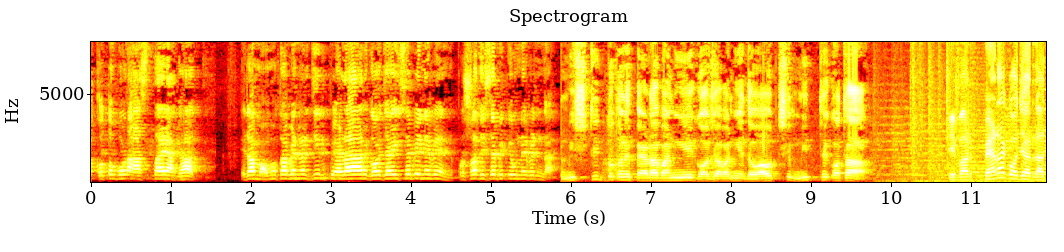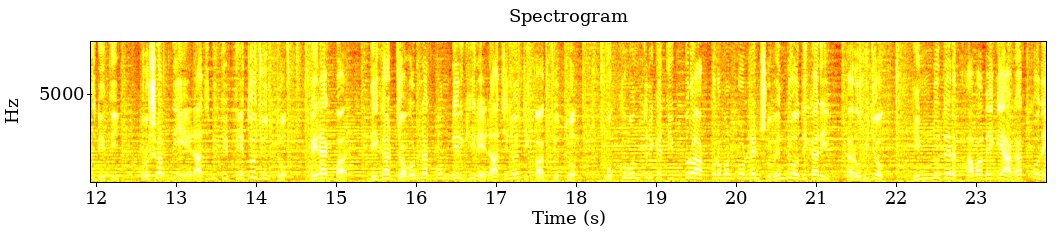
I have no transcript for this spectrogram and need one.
কত বড় আস্থায় আঘাত। এটা মমতা ব্যানার্জির পেড়ার গজা হিসেবে নেবেন প্রসাদ হিসেবে কেউ নেবেন না। মিষ্টির দোকানে প্যাড়া বানিয়ে গজা বানিয়ে দেওয়া হচ্ছে মিথ্যে কথা। এবার প্যারা গজার রাজনীতি প্রসাদ নিয়ে রাজনীতির তেতো যুদ্ধ। ফের একবার দীঘার জগন্নাথ মন্দির ঘিরে রাজনৈতিক বাকযুদ্ধ। মুখ্যমন্ত্রীকে তীব্র আক্রমণ করলেন শুভেন্দু অধিকারী। তার অভিযোগ হিন্দুদের ভাবাবেগে আঘাত করে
